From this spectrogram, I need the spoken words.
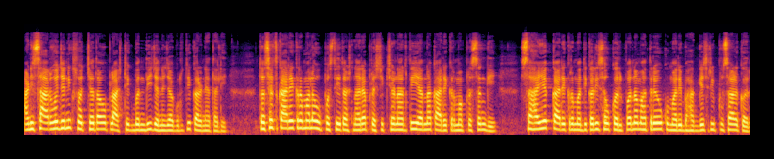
आणि सार्वजनिक स्वच्छता व प्लास्टिक बंदी जनजागृती करण्यात आली. तसेच कार्यक्रमाला उपस्थित असणाऱ्या प्रशिक्षणार्थी यांना कार्यक्रमाप्रसंगी सहाय्यक कार्यक्रम अधिकारी सौ कल्पना म्हात्रे व कुमारी भाग्यश्री पुसाळकर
